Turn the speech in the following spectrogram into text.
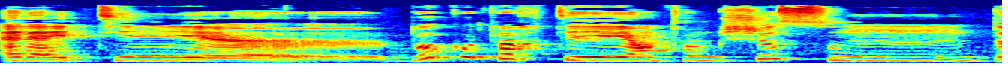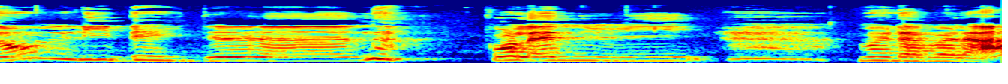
elle a été euh, beaucoup portée en tant que chausson dans le lit d'Aiden pour la nuit. Voilà, voilà.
